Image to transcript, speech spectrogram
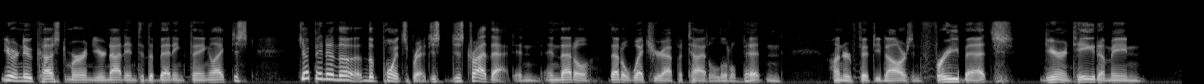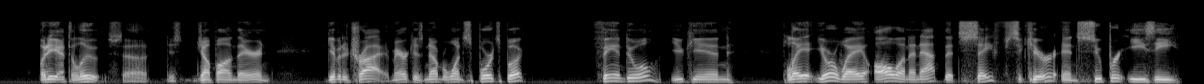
You're a new customer and you're not into the betting thing. Like just jump in in the the point spread. Just just try that, and and that'll that'll whet your appetite a little bit. And 150 dollars in free bets guaranteed. I mean, what do you have to lose? Uh, just jump on there and give it a try. America's number one sports book, FanDuel. You can play it your way, all on an app that's safe, secure, and super easy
